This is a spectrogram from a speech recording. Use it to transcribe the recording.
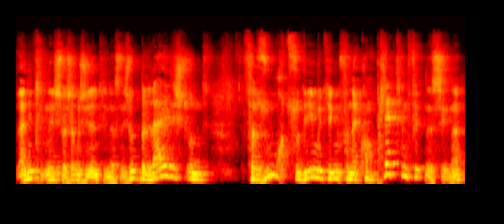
erniedrigt nicht, weil ich habe mich nicht erniedrigen lassen. Ich wurde beleidigt und versucht zu demütigen von der kompletten Fitnessszene,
